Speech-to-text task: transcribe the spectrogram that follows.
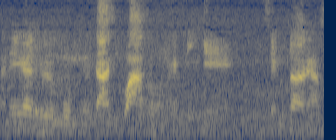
อันนี้ก็คือ มุมในด้านกว้างของ MPK Center นะครับ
